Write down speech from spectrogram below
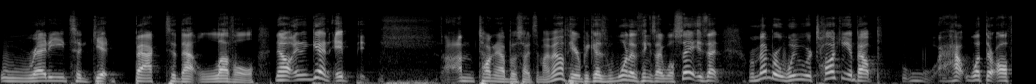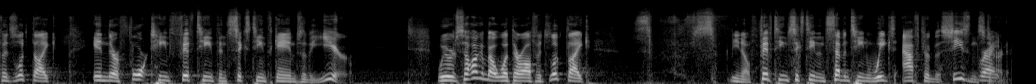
ready to get back to that level. Now, and again, it, it I'm talking out both sides of my mouth here because one of the things I will say is that remember we were talking about how, what their offense looked like in their 14th, 15th, and 16th games of the year. We were talking about what their offense looked like, you know, 15, 16, and 17 weeks after the season Right. started.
